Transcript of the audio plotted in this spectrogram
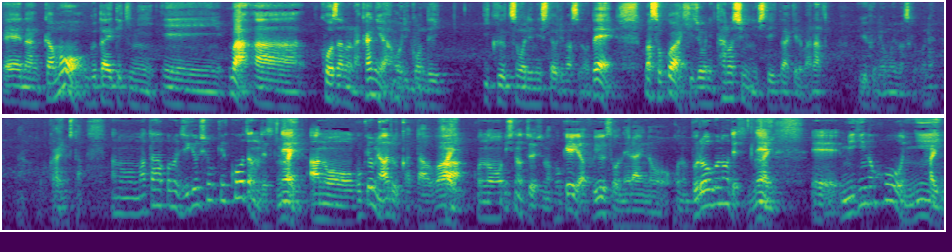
えー、なんかも具体的に、えー、まあ講座の中には織り込んでい行くつもりにしておりますので、まあ、そこは非常に楽しみにしていただければなというふうに思いますけどね。わかりました、はい、あのまたこの事業承継講座のですね、はい、あのご興味ある方は、はい、この石野剛の保険や富裕層狙いのこのブログのですね、はい、えー、右の方に、はい、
